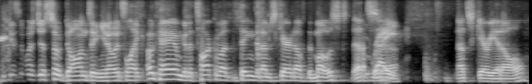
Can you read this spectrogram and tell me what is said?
because, it was just so daunting. You know, it's like okay, I'm going to talk about the thing that I'm scared of the most. That's uh, right. Uh, not scary at all.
